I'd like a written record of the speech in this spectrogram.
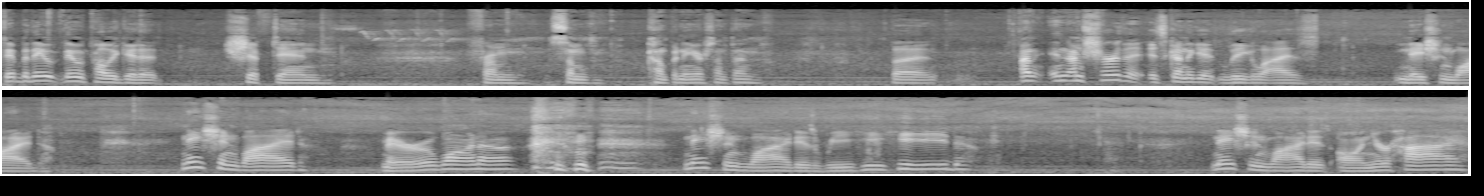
they, but they they would probably get it shipped in from some company or something. But I'm and I'm sure that it's going to get legalized nationwide. Nationwide marijuana. nationwide is weed. Nationwide is on your high.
